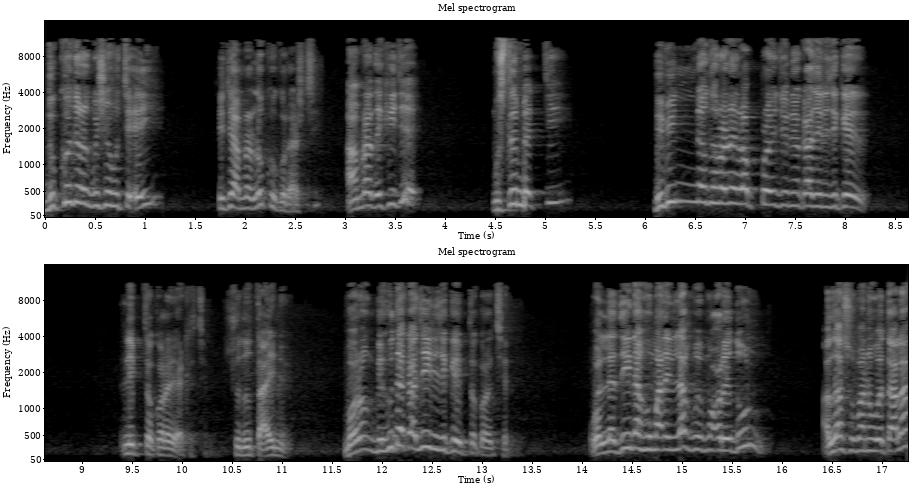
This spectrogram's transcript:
দুঃখজনক বিষয় হচ্ছে এই যেটি আমরা লক্ষ্য করে আসছি। আমরা দেখি যে মুসলিম ব্যক্তি বিভিন্ন ধরনের অপ্রয়োজনীয় কাজে নিজেকে লিপ্ত করে রেখেছেন। শুধু তাই নয়, বরং বেহুদা কাজেই নিজেকে লিপ্ত করেছেন। ওয়াল্লাদিন হুমানিল্লাহ মরেদুন। আল্লাহ সুবাহ তালা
